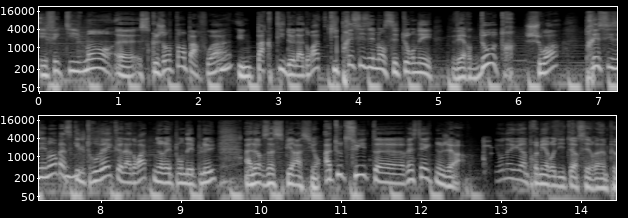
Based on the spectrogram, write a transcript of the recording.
effectivement euh, ce que j'entends parfois, hmm. une partie de la droite qui précisément s'est tournée vers d'autres choix, précisément parce hmm. qu'il trouvait que la droite ne répondait plus à leurs aspirations. A tout de suite, euh, restez avec nous, Gérard on a eu un premier auditeur, c'est vrai, un peu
